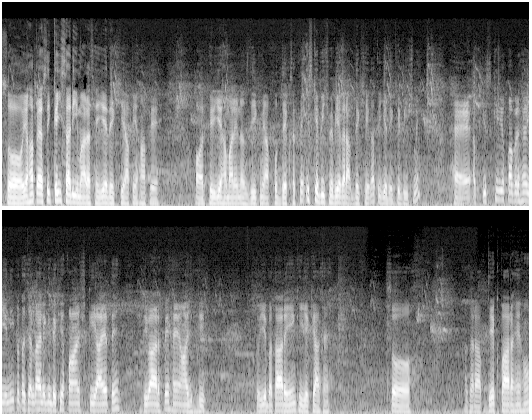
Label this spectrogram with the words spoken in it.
सो यहाँ पे ऐसी कई सारी इमारत है, ये देखिए आप यहाँ पे। और फिर ये हमारे नज़दीक में आप खुद देख सकते हैं। इसके बीच में भी अगर आप देखिएगा तो ये देखिए बीच में है। अब किसकी कब्र है, ये नहीं पता चल रहा है, लेकिन देखिए कुरान की आयतें दीवार पे हैं, आज भी। तो ये बता रहे हैं कि ये क्या है। सो so, अगर आप देख पा रहे हों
